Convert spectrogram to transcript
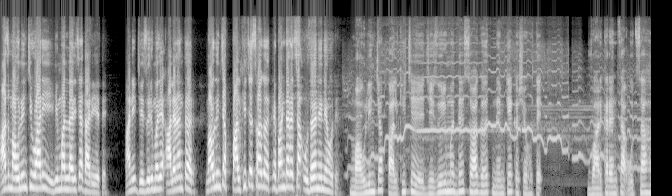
आज माऊलींची वारी ही मल्हारीच्या दारी येते. आणि जेजुरीमध्ये आल्यानंतर माऊलींच्या पालखीचे स्वागत हे भंडाऱ्याच्या उधळणीने होते. माऊलींच्या पालखीचे जेजुरीमध्ये स्वागत नेमके कसे होते? वारकऱ्यांचा उत्साह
